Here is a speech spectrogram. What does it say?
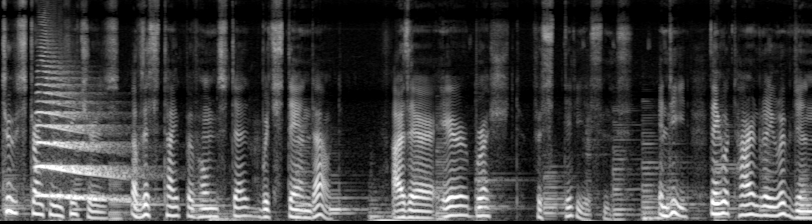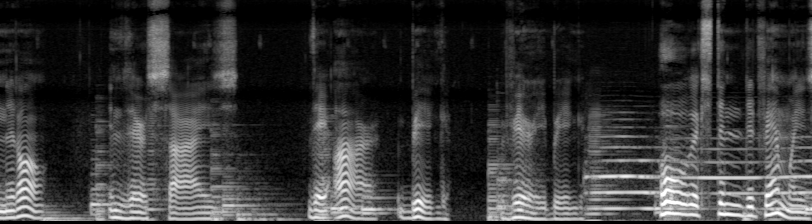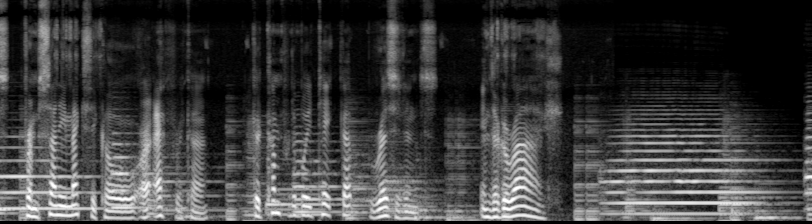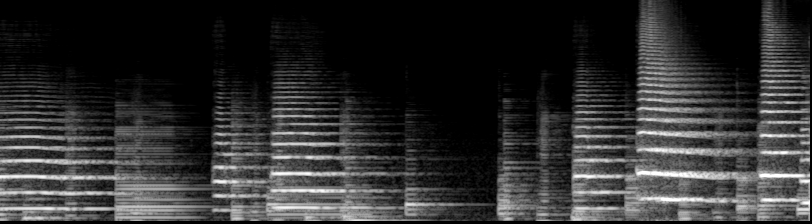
two striking features of this type of homestead which stand out are their airbrushed fastidiousness. Indeed, they looked hardly lived in at all. In their size, they are big, very big. Whole extended families from sunny Mexico or Africa could comfortably take up residence in the garage.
